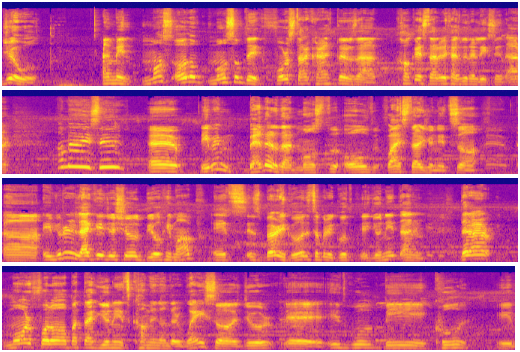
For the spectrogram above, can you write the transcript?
jewel. I mean, most all of most of the four star characters that Honkai Star Rail has been releasing are amazing. Uh, even better than most old five star units. So uh, if you really like it, you should build him up. It's it's very good. It's a very good unit, and there are more follow-up attack units coming on their way. So you uh, it would be cool if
